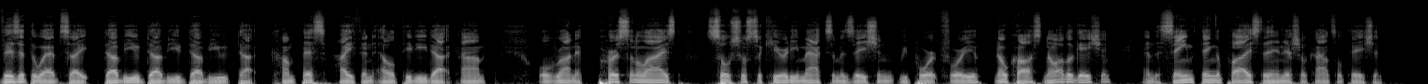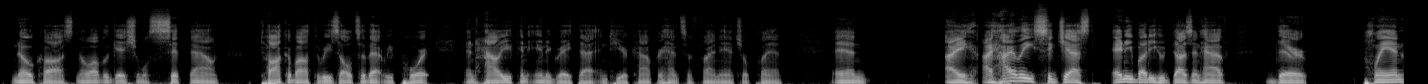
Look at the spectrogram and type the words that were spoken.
Visit the website www.compass-ltd.com. We'll run a personalized Social Security maximization report for you. No cost, no obligation. And the same thing applies to the initial consultation. No cost, no obligation. We'll sit down, talk about the results of that report and how you can integrate that into your comprehensive financial plan. And I I highly suggest anybody who doesn't have their plan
